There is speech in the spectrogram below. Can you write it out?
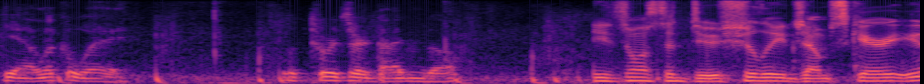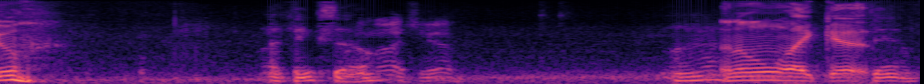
Yeah, look away. Look towards our diving bell. He just wants to douchily jump scare at you. I think Pretty so. much, yeah. Uh, I don't like it. Damn.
